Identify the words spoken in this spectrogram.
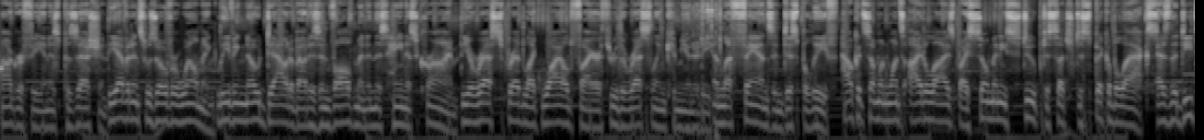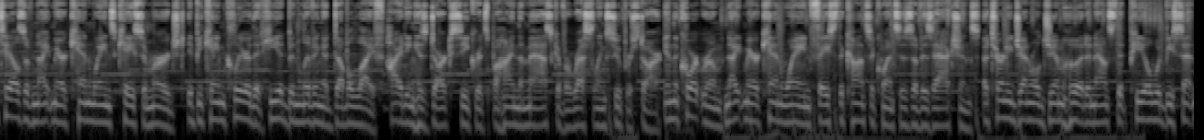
pornography in his possession. The evidence was overwhelming, leaving no doubt about his involvement in this heinous crime. The arrest spread like wildfire through the wrestling community and left fans in disbelief. How could someone once idolized by so many stoop to such despicable acts? As the details of Nightmare Ken Wayne's case emerged, it became clear that he had been living a double life, hiding his dark secrets behind the mask of a wrestling superstar. In the courtroom, Nightmare Ken Wayne faced the consequences of his actions. Attorney General Jim Hood announced that Peel would be sentenced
